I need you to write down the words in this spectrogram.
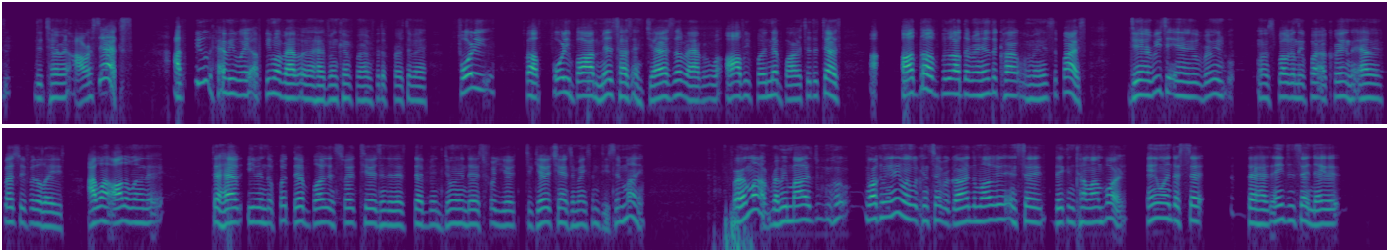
determine our sex. A few heavyweight of female rappers have been confirmed for the first event. 40, well, 40 bar, Miz Huss, and Jazz the Rapper will all be putting their bars to the test. Uh, although throughout the reign of the card remains surprised. During a recent interview, Remy spoke on the of creating an especially for the ladies. I want all the women to have even to put their blood and sweat tears into this They've been doing this for years to get a chance to make some decent money. Furthermore, Remy Ma is welcoming anyone with concern regarding the motive and said they can come on board. Anyone that said that has anything said negative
